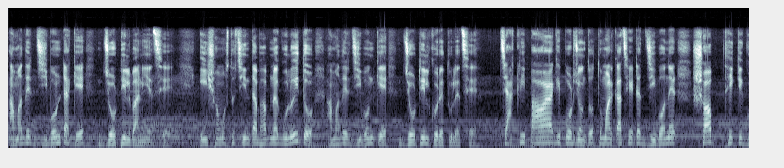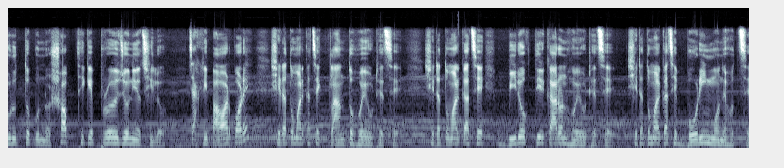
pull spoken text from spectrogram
আমাদের জীবনটাকে জটিল বানিয়েছে। এই সমস্ত চিন্তা ভাবনাগুলোই তো আমাদের জীবনকে জটিল করে তুলেছে। চাকরি পাওয়ার আগে পর্যন্ত তোমার কাছে এটা জীবনের সব থেকে গুরুত্বপূর্ণ সব থেকে প্রয়োজনীয় ছিল। চাকরি পাওয়ার পরে সেটা তোমার কাছে ক্লান্ত হয়ে উঠেছে, সেটা তোমার কাছে বিরক্তির কারণ হয়ে উঠেছে, সেটা তোমার কাছে বোরিং মনে হচ্ছে।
